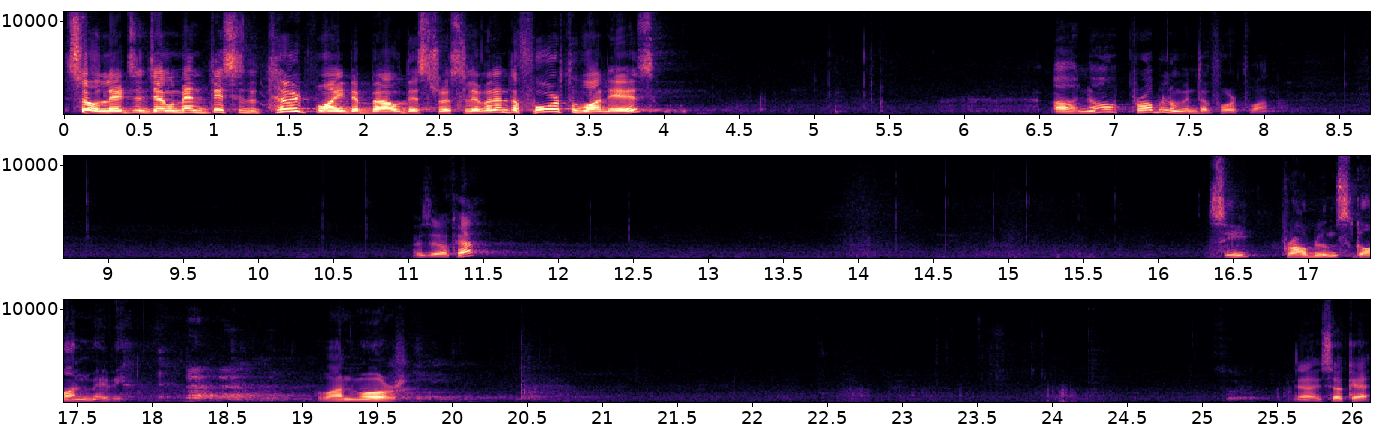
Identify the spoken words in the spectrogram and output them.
So, ladies and gentlemen, this is the third point about the stress level. And the fourth one is, oh, no problem in the fourth one. Is it okay? See, problem's gone maybe. one more. Yeah, it's okay.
